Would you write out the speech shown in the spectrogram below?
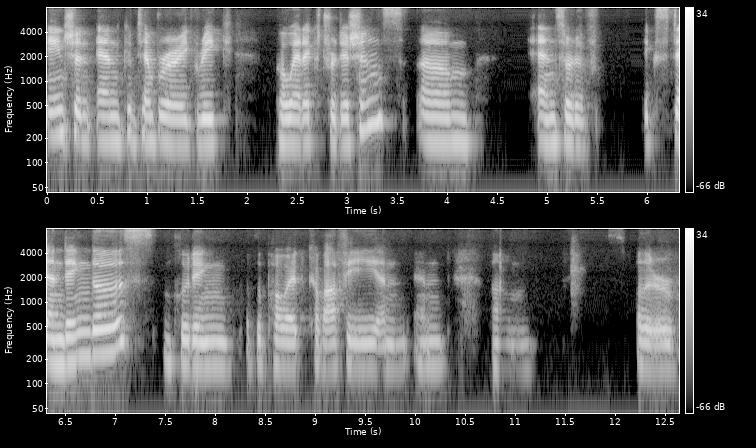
ancient and contemporary Greek poetic traditions um, and sort of extending those, including the poet Cavafy and, and um, other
